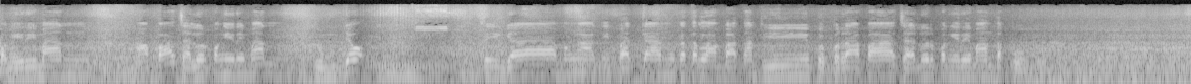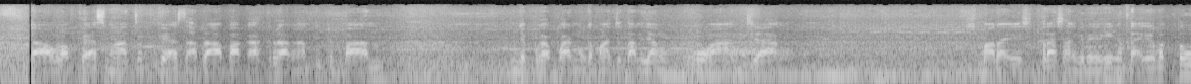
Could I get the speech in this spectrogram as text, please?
Pengiriman apa? Jalur pengiriman dumpyuk sehingga mengakibatkan keterlambatan di beberapa jalur pengiriman tebu. Ya Allah guys macet guys ada apakah gerangan di depan? Menyebabkan kemacetan yang panjang. Semarai stres akhirnya ini ngetek waktu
